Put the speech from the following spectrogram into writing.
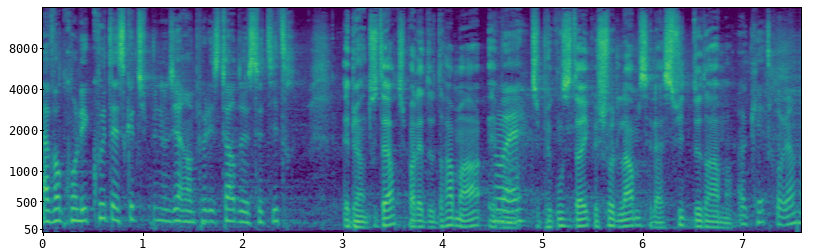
Avant qu'on l'écoute, est-ce que tu peux nous dire un peu l'histoire de ce titre? Eh bien tout à l'heure tu parlais de drama, et ben, Ouais. tu peux considérer que Chaud de larmes c'est la suite de drama. Ok, trop bien.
